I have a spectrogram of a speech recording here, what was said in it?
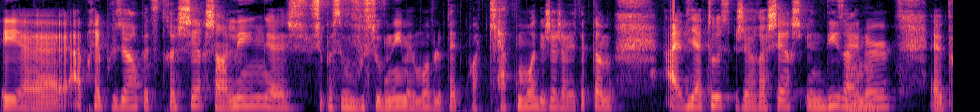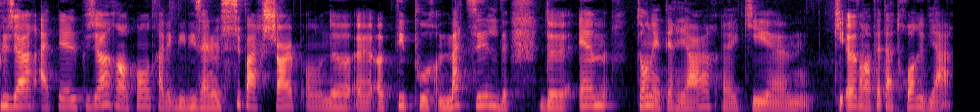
Et euh, après plusieurs petites recherches en ligne, euh, je sais pas si vous vous souvenez, mais moi, il y a peut-être quoi, quatre mois déjà, j'avais fait comme avis à tous, je recherche une designer, Euh, plusieurs appels, plusieurs rencontres avec des designers super sharp. On a euh, opté pour Mathilde de M ton intérieur, euh, qui est euh, qui œuvre en fait à Trois-Rivières.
